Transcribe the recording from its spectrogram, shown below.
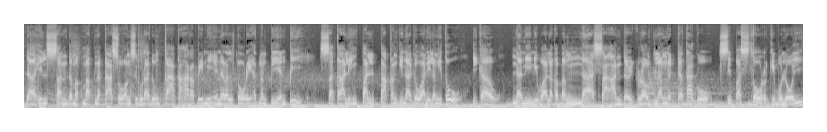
dahil sandamakmak na kaso ang siguradong kakaharapin ni General Torre at ng PNP sakaling palpak ang ginagawa nilang ito. Ikaw, naniniwala ka bang nasa underground lang nagtatago si Pastor Kibuloy?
